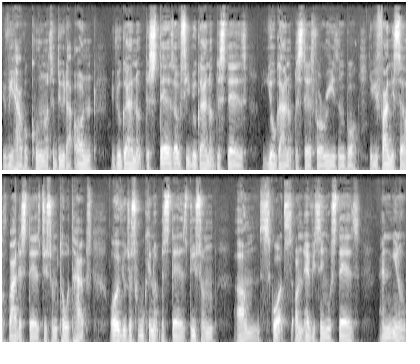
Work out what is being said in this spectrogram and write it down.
If you have a corner to do that on, if you're going up the stairs, obviously if you're going up the stairs, you're going up the stairs for a reason. But if you find yourself by the stairs, do some toe taps, or if you're just walking up the stairs, do some um, squats on every single stairs, and you know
